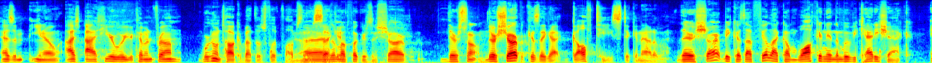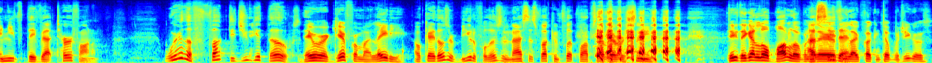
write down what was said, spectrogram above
as a, you know, I, I hear where you're coming from. We're going to talk about those flip flops in a Uh, them motherfuckers are sharp. They're something. They're sharp because they got golf tees sticking out of them. They're sharp because I feel like I'm walking in the movie Caddyshack. And you've, they've got turf on them. Where the fuck did you get those? They were a gift from my lady. Okay, those are beautiful. Those are the nicest fucking flip flops I've ever seen. Dude, they got a little bottle opener I there see if you that. like fucking Topo Chicos.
